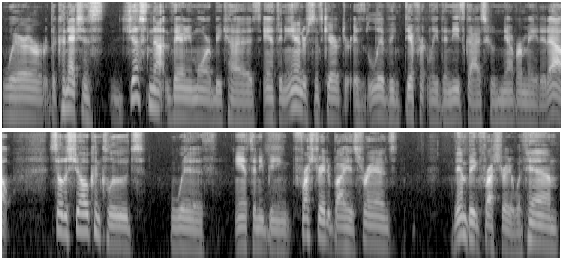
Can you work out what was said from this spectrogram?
where the connection is just not there anymore because Anthony Anderson's character is living differently than these guys who never made it out. So the show concludes with Anthony being frustrated by his friends, them being frustrated with him,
